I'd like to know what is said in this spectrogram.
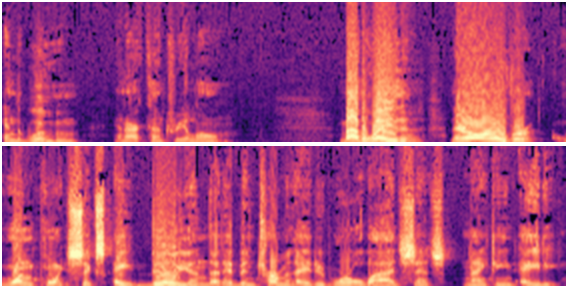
in the womb in our country alone. By the way, there are over 1.68 billion that have been terminated worldwide since 1980.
